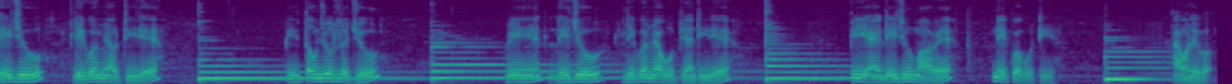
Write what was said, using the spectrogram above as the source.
လေးကျူလေးခွက်မြောက်တီးတယ်ပြီးသုံးကျိုးလွှတ်ကျူပြီးရင်လေးကျိုးလေးခွက်မြောက်ကိုပြန်တီးတယ်ပြီးရင်လေးကျိုးမှာပဲနှစ်ခွက်ကိုတီးတယ်အားမလေးပေါ့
